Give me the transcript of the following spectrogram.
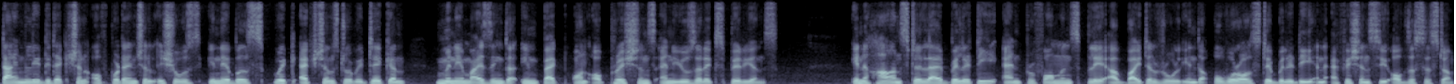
Timely detection of potential issues enables quick actions to be taken, minimizing the impact on operations and user experience. Enhanced reliability and performance play a vital role in the overall stability and efficiency of the system,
